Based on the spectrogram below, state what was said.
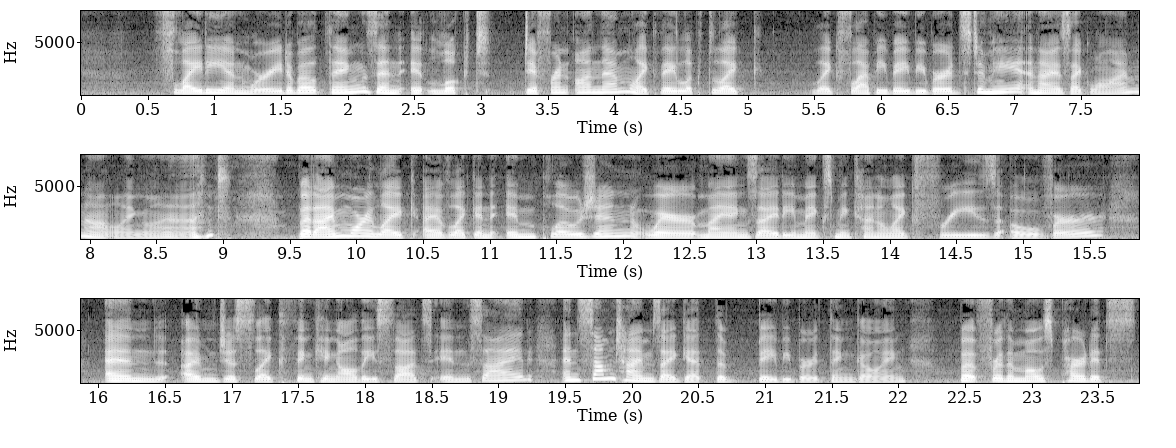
flighty and worried about things and it looked different on them. Like they looked like like flappy baby birds to me and I was like, "Well, I'm not like that." but I'm more like I have like an implosion where my anxiety makes me kind of like freeze over and I'm just like thinking all these thoughts inside. And sometimes I get the baby bird thing going, but for the most part it's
